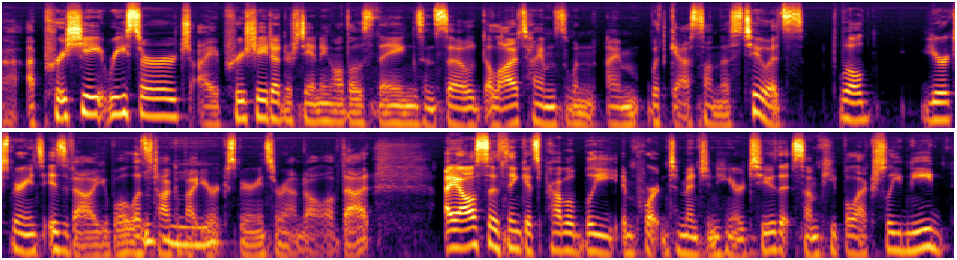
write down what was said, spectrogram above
uh, appreciate research. I appreciate understanding all those things, and so a lot of times when I'm with guests on this too, it's well, your experience is valuable. Let's mm-hmm. talk about your mm-hmm. experience around all of that. I also think it's probably important to mention here too that some people actually need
